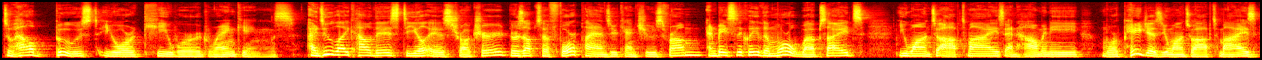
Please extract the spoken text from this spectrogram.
to help boost your keyword rankings. I do like how this deal is structured. There's up to four plans you can choose from. And basically, the more websites you want to optimize and how many more pages you want to optimize,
